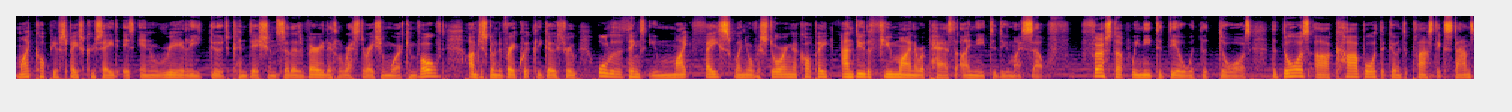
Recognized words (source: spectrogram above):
my copy of Space Crusade is in really good condition, so there's very little restoration work involved. I'm just going to very quickly go through all of the things that you might face when you're restoring a copy, and do the few minor repairs that I need to do myself. First up, we need to deal with the doors. The doors are cardboard that go into plastic stands.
